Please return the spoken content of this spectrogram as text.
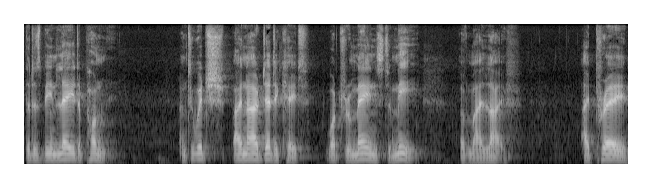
that has been laid upon me, and to which I now dedicate what remains to me of my life, I pray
